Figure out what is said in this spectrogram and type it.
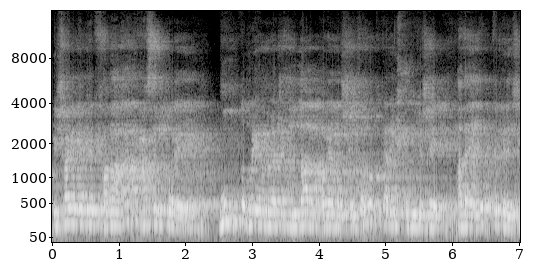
বিষয় থেকে ফরাহাত হাসিল করে মুক্ত হয়ে আমরা যে আল্লাহর ঘরে বসে চমৎকার এই পরিবেশে আদায় করতে পেরেছি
